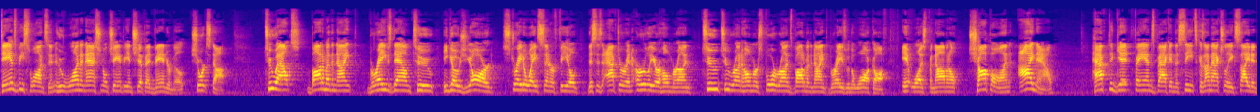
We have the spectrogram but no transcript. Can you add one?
Dansby Swanson, who won a national championship at Vanderbilt, shortstop, two outs, bottom of the ninth, Braves down two. He goes yard, straight away center field. This is after an earlier home run two two run homers, four runs, bottom of the ninth, Braves with a walk off. It was phenomenal. Chop on. I now have to get fans back in the seats because I'm actually excited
